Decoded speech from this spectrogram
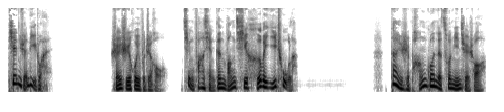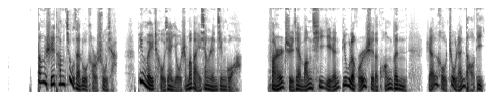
天旋地转。神识恢复之后，竟发现跟王七合为一处了。但是旁观的村民却说，当时他们就在路口树下，并未瞅见有什么外乡人经过，反而只见王七一人丢了魂似的狂奔，然后骤然倒地。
